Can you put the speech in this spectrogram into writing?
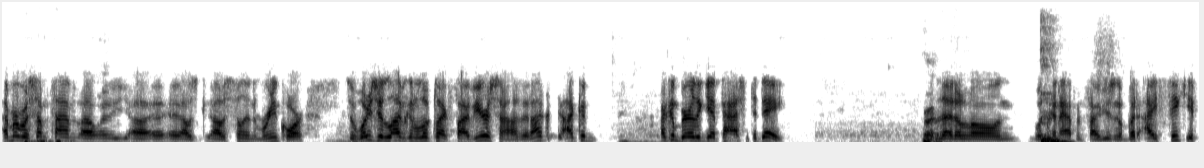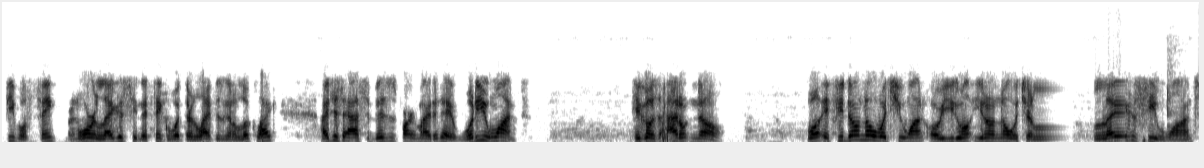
I remember sometime uh, uh, I was I was still in the Marine Corps. So what is your life going to look like five years from now? I said I, I could I can barely get past today, right. let alone what's going to happen five years ago. But I think if people think more legacy and they think of what their life is going to look like, I just asked a business partner of mine today, "What do you want?" He goes, "I don't know." Well, if you don't know what you want, or you don't you don't know what your legacy wants,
